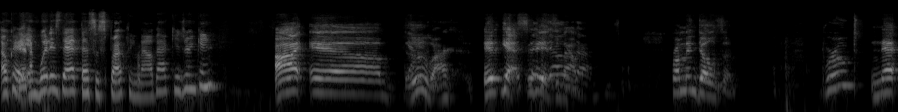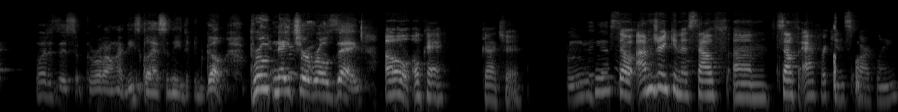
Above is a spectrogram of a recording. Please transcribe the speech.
Okay, Yeah. and what is that? That's a sparkling Malbec you're drinking? I am. Ooh, I, it yes, it is Mendoza. about from Mendoza. Brut net. What is this? Girl, I don't have these glasses. Need to go. Brut Nature Rosé. Oh, okay. Gotcha. Mhm. So I'm drinking a South um South African sparkling.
